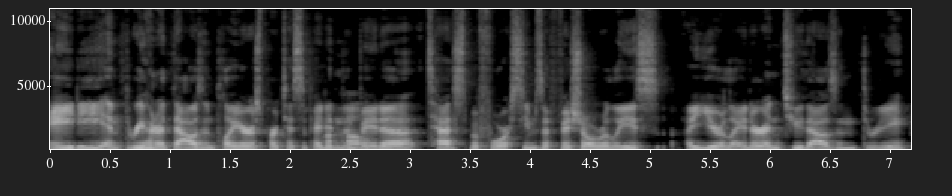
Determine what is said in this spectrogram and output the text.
80 and 300,000 players participated in the beta test before Steam's official release a year later in 2003.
